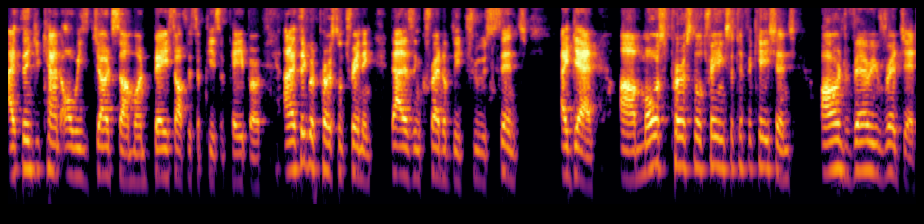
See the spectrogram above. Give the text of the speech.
I think you can't always judge someone based off just a piece of paper. And I think with personal training, that is incredibly true since, again, uh, most personal training certifications aren't very rigid.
